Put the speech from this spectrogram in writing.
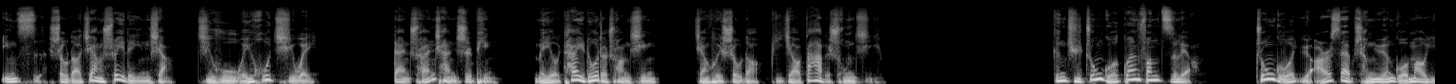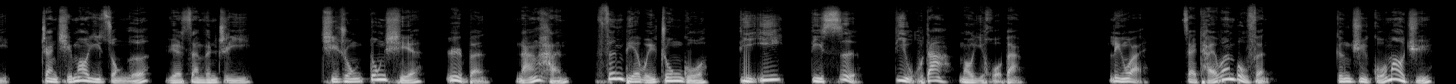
因此受到降税的影响几乎微乎其微。但传产制品没有太多的创新，将会受到比较大的冲击。根据中国官方资料，中国与 RCEP 成员国贸易占其贸易总额约三分之一，其中东协、日本、南韩分别为中国。第一、第四、第五大贸易伙伴。另外，在台湾部分，根据国贸局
